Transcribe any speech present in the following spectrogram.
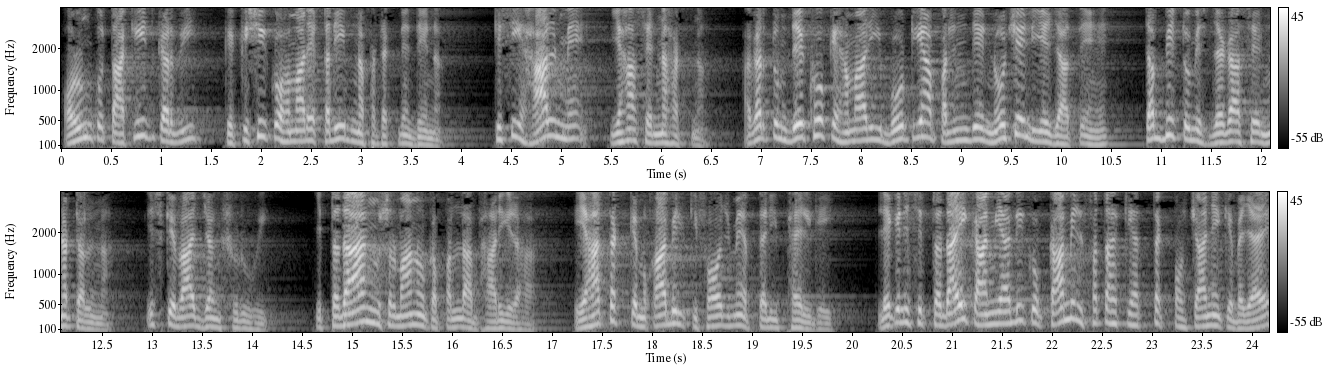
اور ان کو تاکید کر دی کہ کسی کو ہمارے قریب نہ پھٹکنے دینا، کسی حال میں یہاں سے نہ ہٹنا۔ اگر تم دیکھو کہ ہماری بوٹیاں پرندے نوچے لیے جاتے ہیں، تب بھی تم اس جگہ سے نہ ٹلنا۔ اس کے بعد جنگ شروع ہوئی۔ ابتدان مسلمانوں کا پلہ بھاری رہا۔ یہاں تک کہ مقابل کی فوج میں ابتری پھیل گئی۔ لیکن اس ابتدائی کامیابی کو کامل فتح کی حد تک پہنچانے کے بجائے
